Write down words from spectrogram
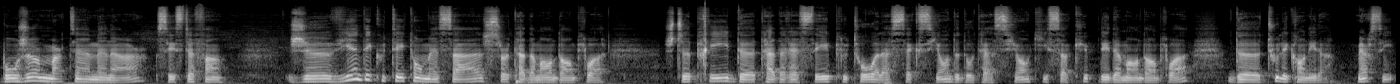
Bonjour Martin Ménard, c'est Stéphane. Je viens d'écouter ton message sur ta demande d'emploi. Je te prie de t'adresser plutôt à la section de dotation qui s'occupe des demandes d'emploi de tous les candidats. Merci.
